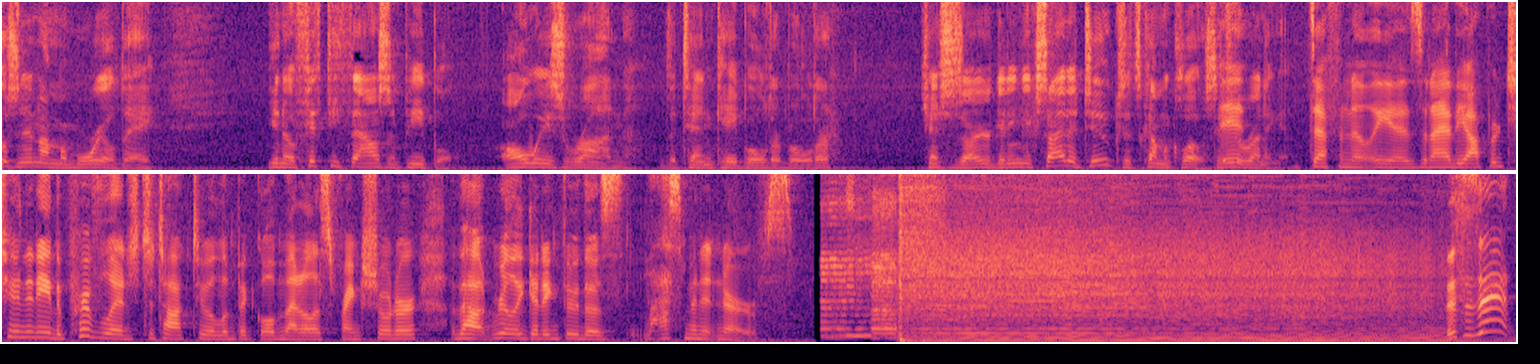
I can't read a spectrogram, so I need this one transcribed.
Closing in on Memorial Day, you know, 50,000 people always run the 10K Bolder Boulder. Chances are you're getting excited too because it's coming close if it you're running it. Definitely is. And I had the opportunity, the privilege to talk to Olympic gold medalist Frank Shorter about really getting through those last minute nerves. This is it.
